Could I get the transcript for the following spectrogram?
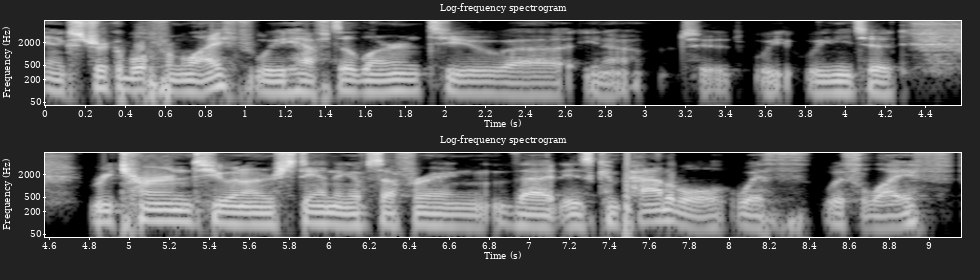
inextricable from life. We have to learn to uh, you know to we we need to return to an understanding of suffering that is compatible with with life.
